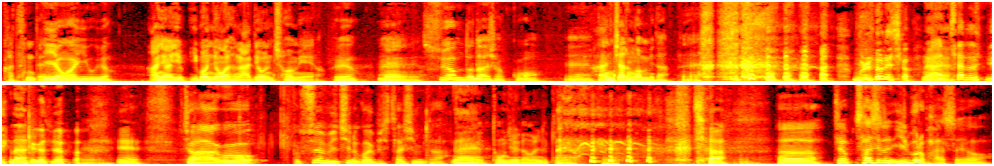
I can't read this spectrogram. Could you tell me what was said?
같은데. 이 영화 이후요? 아니요, 이- 이번 영화에서 라디오는 처음이에요. 그래요? 네. 수염도 나셨고, 예. 안 자른 겁니다. 네. 물론이죠. 네. 안 차르니까 나는 거죠. 예. 저하고 그 수염 위치는 거의 비슷하십니다. 네, 동질감을 느끼네요. 자, 어, 제가 사실은 일부러 봤어요.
